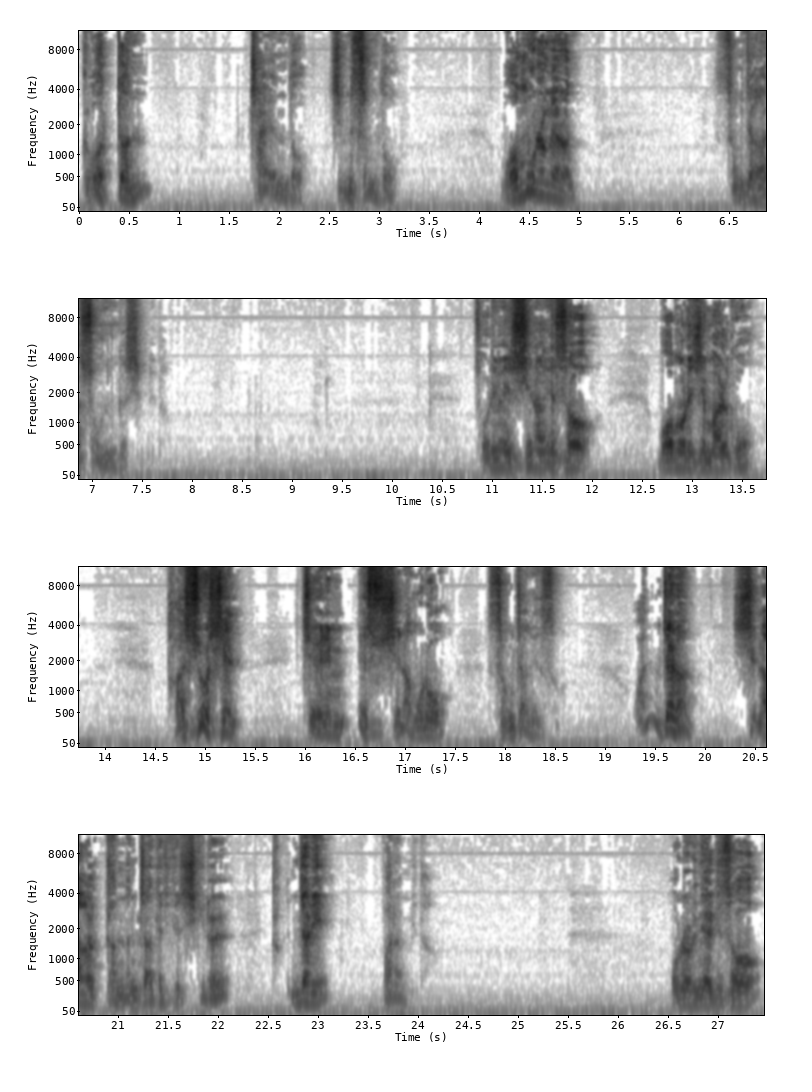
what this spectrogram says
그 어떤 자연도 짐승도 머무르면 성장할 수 없는 것입니다. 조림의 신앙에서 머무르지 말고 다시 오실 재림 예수 신앙으로 성장해서 완전한 신앙을 갖는 자들이 되시기를 간절히 바랍니다. 오늘은 여기서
